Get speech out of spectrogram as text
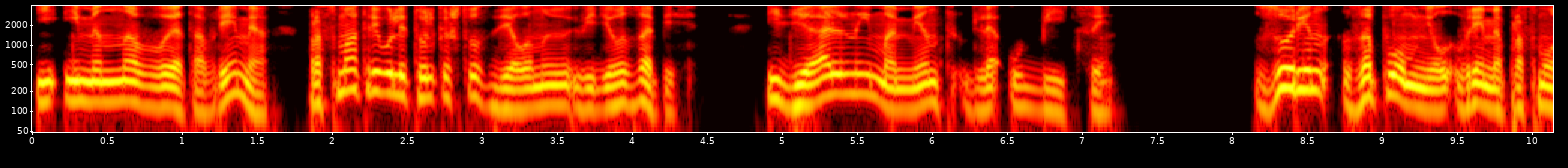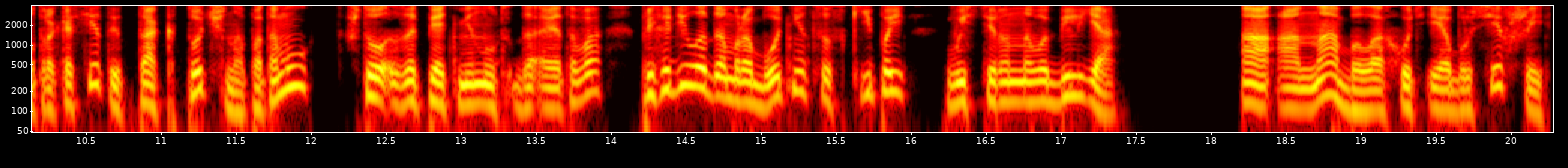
и именно в это время просматривали только что сделанную видеозапись. Идеальный момент для убийцы. Зорин запомнил время просмотра кассеты так точно потому, что за пять минут до этого приходила домработница с кипой выстиранного белья. А она была хоть и обрусевшей,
